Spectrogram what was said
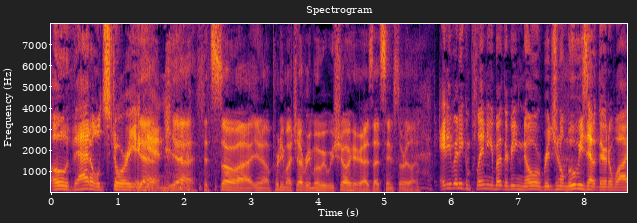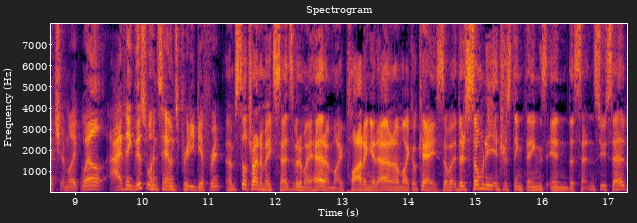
oh, that old story Yeah, again. yeah. That's so uh, you know, pretty much every movie we show here has that same storyline. Anybody complaining about there being no original movies out there to watch, I'm like, well, I think this one sounds pretty different. I'm still trying to make sense of it in my head. I'm like plotting it out, and I'm like, okay, so uh, there's so many interesting things in the sentence you said.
